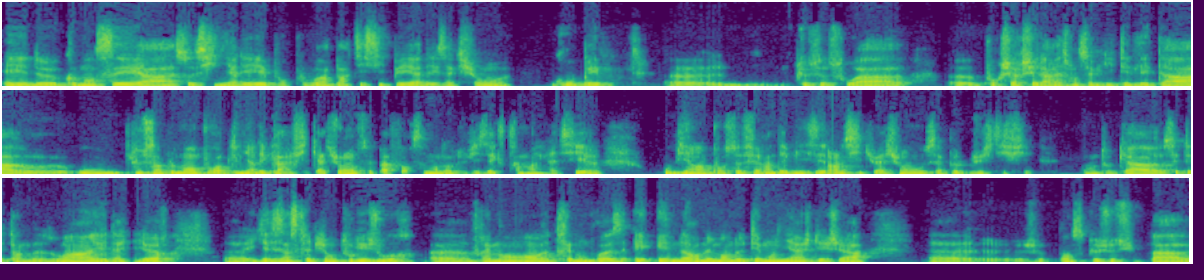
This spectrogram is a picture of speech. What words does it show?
et de commencer à se signaler pour pouvoir participer à des actions groupées, que ce soit euh, pour chercher la responsabilité de l'État euh, ou tout simplement pour obtenir des clarifications, ce n'est pas forcément dans une visée extrêmement agressive, ou bien pour se faire indemniser dans les situations où ça peut le justifier. En tout cas, c'était un besoin. Et d'ailleurs, il y a des inscriptions tous les jours, vraiment très nombreuses, et énormément de témoignages déjà. Je pense que je ne suis pas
